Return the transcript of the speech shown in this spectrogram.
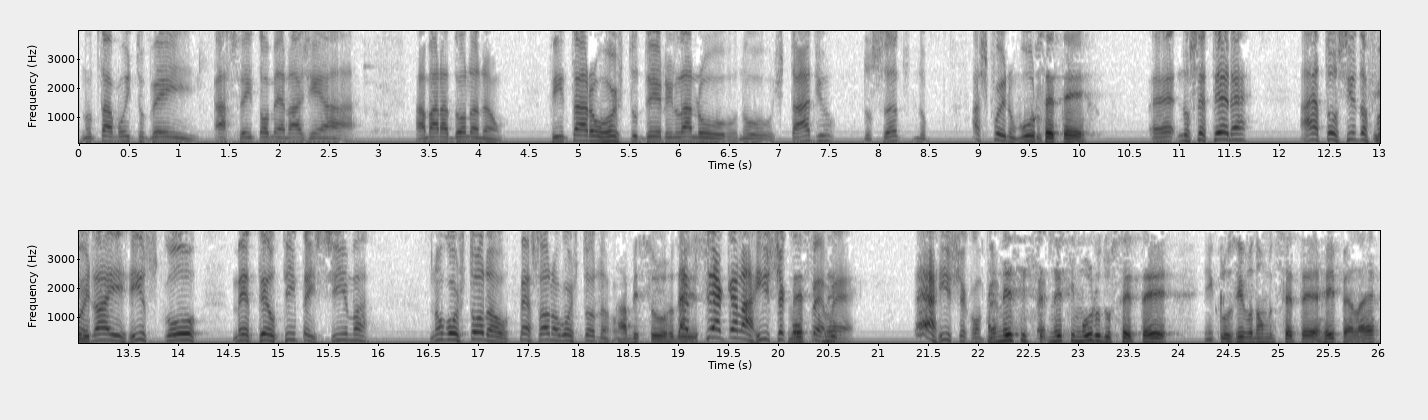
não está muito bem aceita a homenagem a, a Maradona, não. Pintaram o rosto dele lá no, no estádio do Santos, no, acho que foi no muro. No CT. É, no CT, né? Aí a torcida foi Isso. lá e riscou, meteu tinta em cima. Não gostou, não. O pessoal não gostou, não. Absurdo. Deve isso. ser aquela rixa com nesse, o Pelé. Ne... É a rixa com o Pelé. Nesse, nesse muro do CT, inclusive o nome do CT é Rei Pelé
